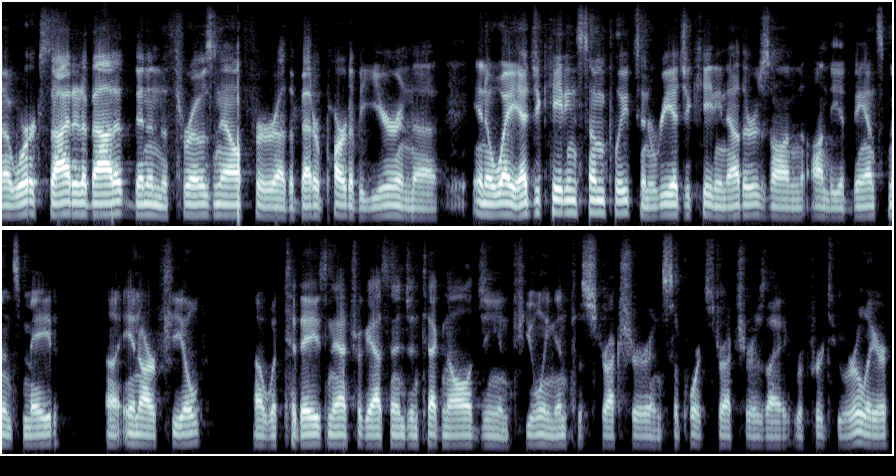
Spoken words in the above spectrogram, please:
uh, we're excited about it. Been in the throes now for uh, the better part of a year, and uh, in a way, educating some fleets and re-educating others on on the advancements made uh, in our field with today's natural gas engine technology and fueling infrastructure and support structure, as I referred to earlier.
